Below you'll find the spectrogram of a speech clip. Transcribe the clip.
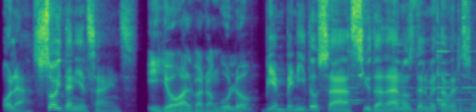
Hola, soy Daniel Sáenz. Y yo Álvaro Angulo. Bienvenidos a Ciudadanos del Metaverso.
